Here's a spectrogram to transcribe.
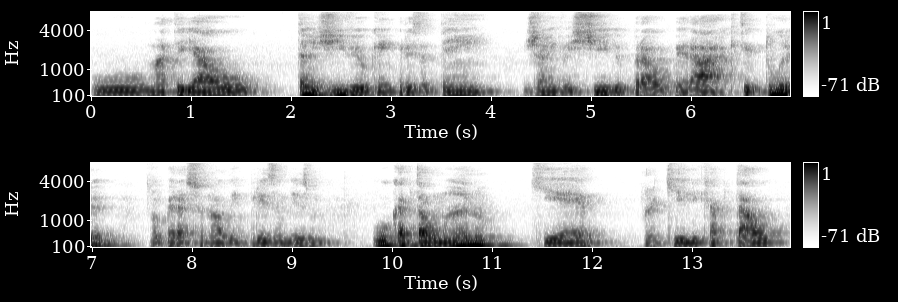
o material tangível que a empresa tem já investido para operar a arquitetura operacional da empresa mesmo, o capital humano, que é aquele capital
